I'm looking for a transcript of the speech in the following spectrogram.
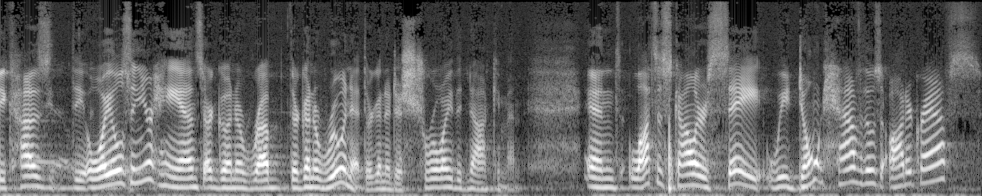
Because the oils in your hands are going to rub, they're going to ruin it. They're going to destroy the document. And lots of scholars say we don't have those autographs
